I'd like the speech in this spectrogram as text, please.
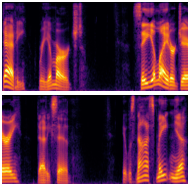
Daddy reemerged. See you later, Gerry, Daddy said. It was nice meeting you,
